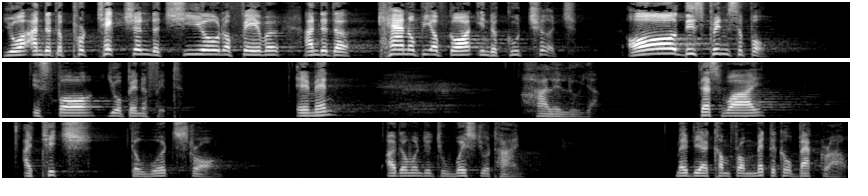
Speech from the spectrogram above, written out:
You are under the protection, the shield of favor, under the canopy of God in the good church. All this principle is for your benefit. Amen. Hallelujah. That's why I teach the word strong. I don't want you to waste your time. Maybe I come from medical background.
